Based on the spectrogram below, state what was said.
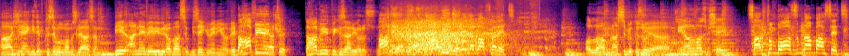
acilen gidip kızı bulmamız lazım. Bir anne ve bir babası bize güveniyor. Ve bir Daha kızın büyük. hayatı- daha büyük bir kız arıyoruz. Hayır sen daha büyük şeyler laflar et. Allah'ım nasıl bir kız o ya? İnanılmaz bir şey. Sarp'ın boğazından bahset.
